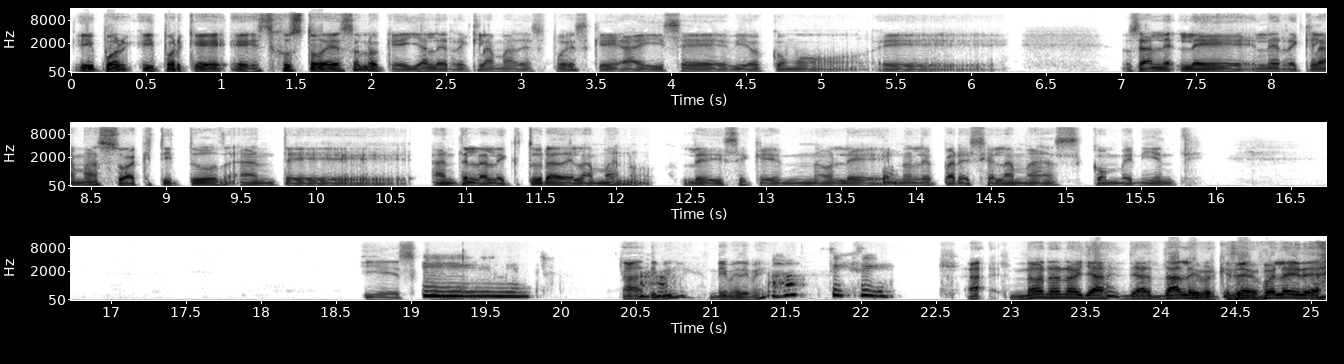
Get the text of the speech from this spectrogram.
y, por, y porque es justo eso lo que ella le reclama después, que ahí se vio como, eh, o sea, le, le, reclama su actitud ante, ante la lectura de la mano. Le dice que no le, no le parecía la más conveniente. Y es como... Y mientras... Ah, dime, dime, dime. Ajá, sí, sí. Ah, no, no, no, ya, ya, dale, porque se me fue la idea.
